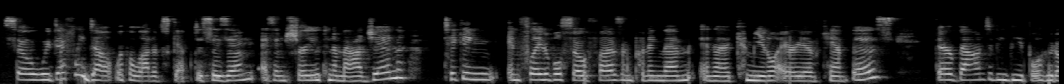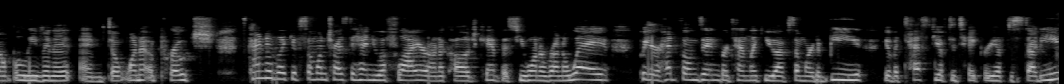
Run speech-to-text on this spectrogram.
So we definitely dealt with a lot of skepticism, as I'm sure you can imagine. Taking inflatable sofas and putting them in a communal area of campus there are bound to be people who don't believe in it and don't want to approach. It's kind of like if someone tries to hand you a flyer on a college campus, you want to run away, put your headphones in, pretend like you have somewhere to be, you have a test you have to take or you have to study.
